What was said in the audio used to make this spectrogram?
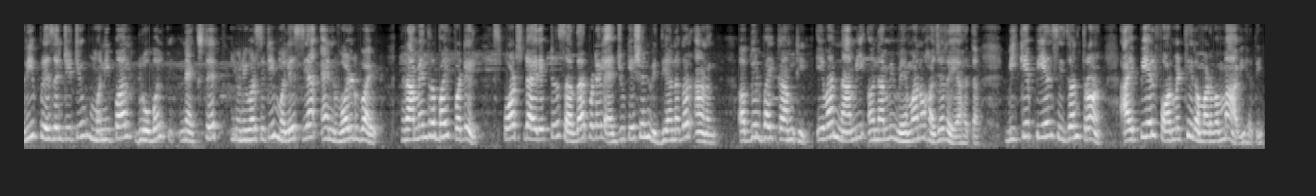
representative Manipal global નેક્સ્ટેટ university Malaysia and world wide Ramendrabhai Patel sports director Sardar Patel education Vidyanagar, Anand. Abdulbhai Kamthi એવા નામી અનામી મહેમાનો હાજર રહ્યા હતા. બીકેપીએલ સિઝન ત્રણ આઈપીએલ ફોર્મેટથી રમાડવામાં આવી હતી,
